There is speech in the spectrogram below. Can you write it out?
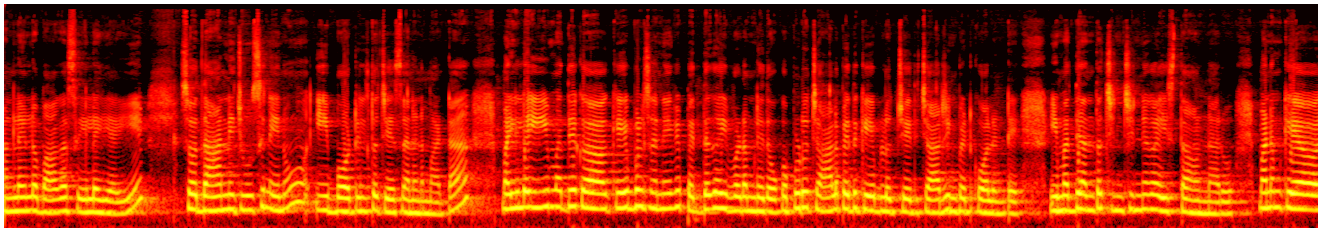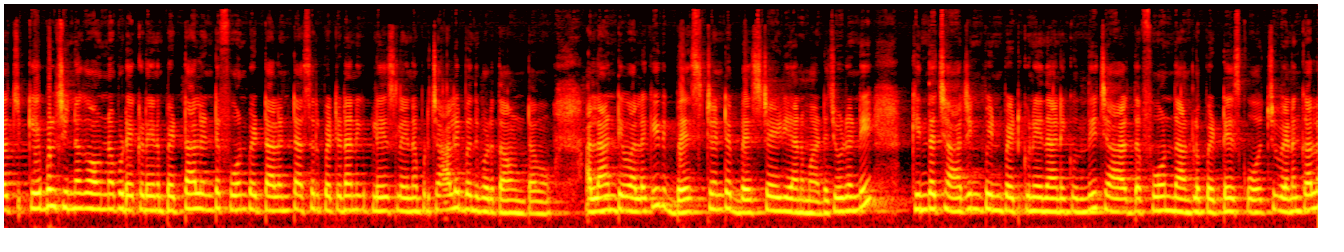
ఆన్లైన్లో బాగా సేల్ అయ్యాయి. సో దాన్ని చూసి నేను ఈ బాటిల్తో చేశానఅనమాట మళ్ళీ ఈ మధ్య కేబుల్స్ అనేవి పెద్దగా ఇవ్వడం లేదు. ఒకప్పుడు చాలా పెద్ద కేబుల్ వచ్చేది ఛార్జింగ్ పెట్టుకోవాలంటే. ఈ మధ్య అంతా చిన్న చిన్నగా ఇస్తూ ఉన్నారు. మనం కే కేబుల్ చిన్నగా ఉన్నప్పుడు ఎక్కడైనా పెట్టాలంటే ఫోన్ పెట్టాలంటే అసలు పెట్టడానికి ప్లేస్ లేనప్పుడు చాలా ఇబ్బంది పడుతూ ఉంటాము. అలాంటి వాళ్ళకి ఇది బెస్ట్ అంటే బెస్ట్ ఐడియా అనమాట చూడండి కింద ఛార్జింగ్ పిన్ పెట్టుకునే దానికి ఉంది. చా ఫోన్ దాంట్లో పెట్టేసుకోవచ్చు. వెనకాల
